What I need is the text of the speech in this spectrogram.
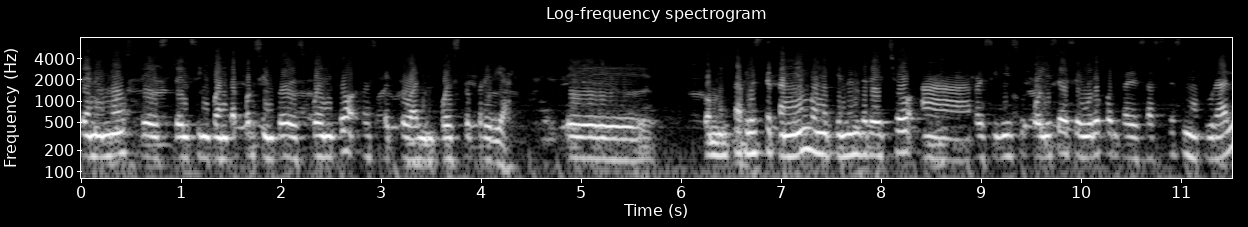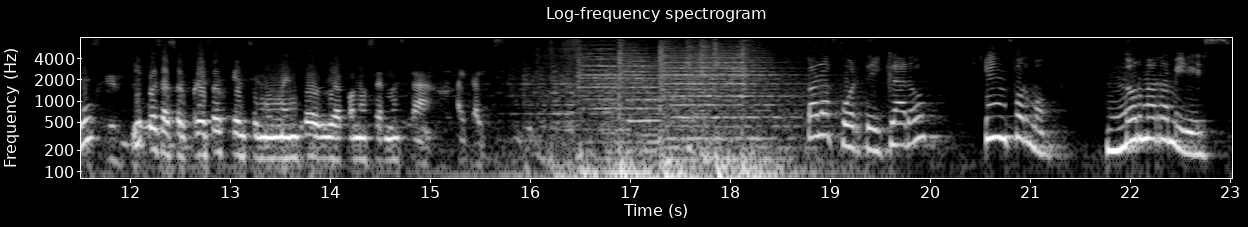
tenemos este, el 50% de descuento respecto al impuesto predial. Eh, comentarles que también, bueno, tienen derecho a recibir su póliza de seguro contra desastres naturales y pues a sorpresas que en su momento dio a conocer nuestra alcaldesa. Para Fuerte y Claro, informó Norma Ramírez.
